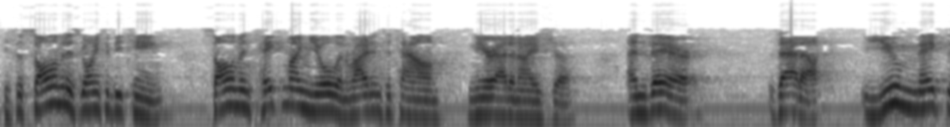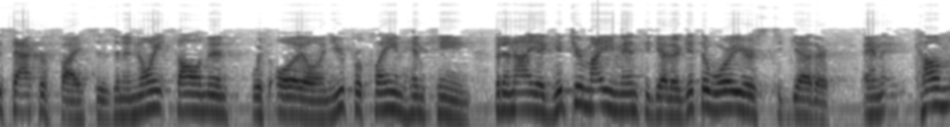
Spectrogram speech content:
He says, Solomon is going to be king. Solomon, take my mule and ride into town near Adonijah. And there, Zadok, you make the sacrifices and anoint Solomon with oil, and you proclaim him king. Benaiah, get your mighty men together, get the warriors together, and come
